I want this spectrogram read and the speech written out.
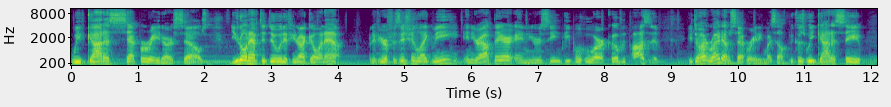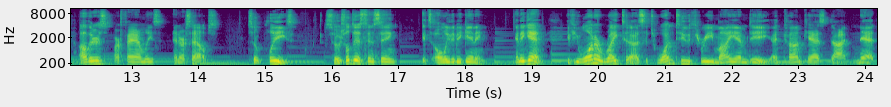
We've got to separate ourselves. You don't have to do it if you're not going out. But if you're a physician like me and you're out there and you're seeing people who are COVID positive, you're darn right I'm separating myself because we got to save others, our families, and ourselves. So please, social distancing, it's only the beginning. And again, if you want to write to us, it's 123mymd at comcast.net.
